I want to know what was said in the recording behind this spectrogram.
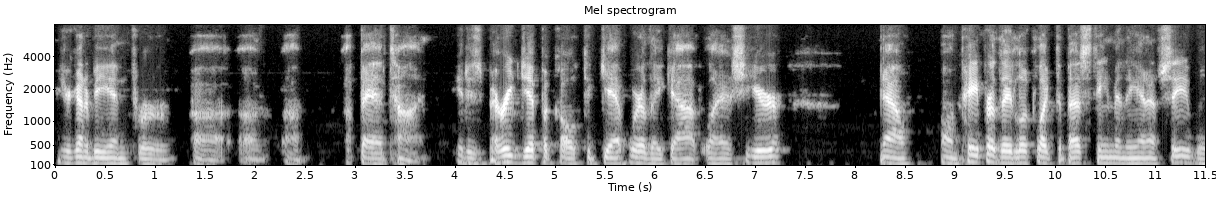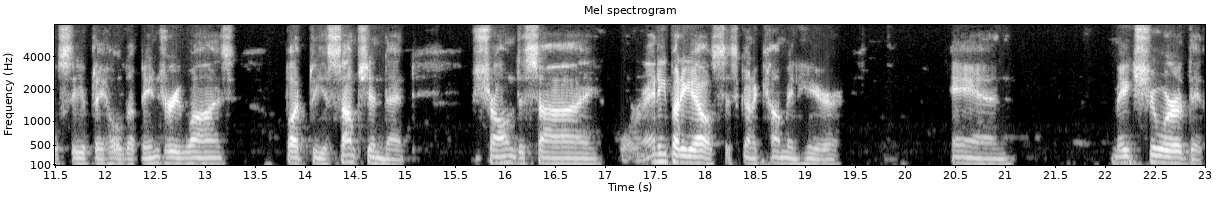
you're going to be in for uh, a, a, a bad time. It is very difficult to get where they got last year. Now, on paper, they look like the best team in the NFC. We'll see if they hold up injury wise. But the assumption that Sean Desai or anybody else is going to come in here and make sure that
